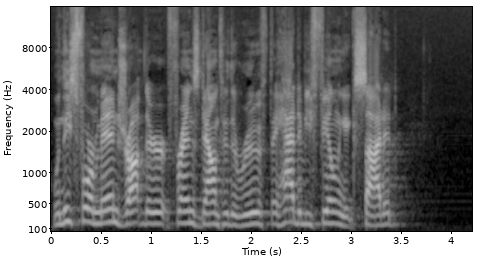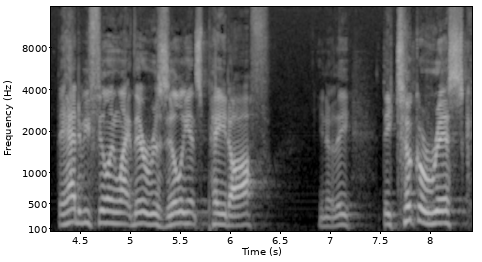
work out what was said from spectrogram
When these four men dropped their friends down through the roof, they had to be feeling excited. They had to be feeling like their resilience paid off. You know, they, they took a risk.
